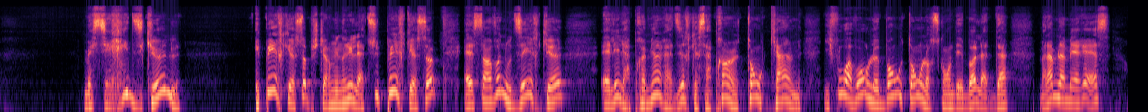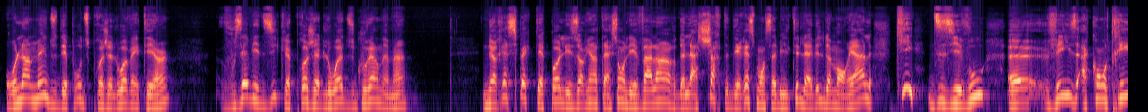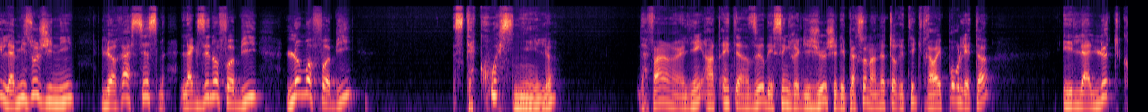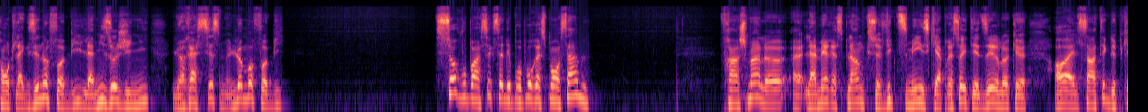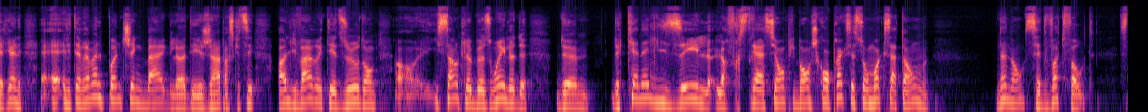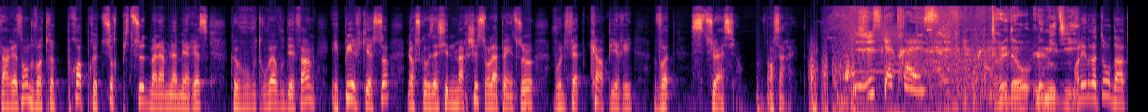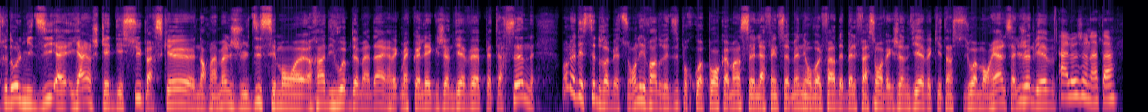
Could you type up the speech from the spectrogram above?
Mais c'est ridicule. Et pire que ça, puis je terminerai là-dessus, pire que ça, elle s'en va nous dire que elle est la première à dire que ça prend un ton calme. Il faut avoir le bon ton lorsqu'on débat là-dedans. Madame la mairesse, au lendemain du dépôt du projet de loi 21, vous avez dit que le projet de loi du gouvernement ne respectait pas les orientations, les valeurs de la charte des responsabilités de la ville de Montréal, qui, disiez-vous, euh, vise à contrer la misogynie, le racisme, la xénophobie, l'homophobie? C'était quoi ce lien-là? De faire un lien entre interdire des signes religieux chez des personnes en autorité qui travaillent pour l'État et la lutte contre la xénophobie, la misogynie, le racisme, l'homophobie. Ça, vous pensez que c'est des propos responsables? Franchement, là, euh, la mère Esplante qui se victimise, qui après ça était dire là, que ah, elle sentait que depuis quelqu'un, elle, était vraiment le punching bag des gens parce que tu sais, ah, l'hiver a été dur, donc ils sentent le besoin de, de, canaliser le- leur frustration. Puis bon, je comprends que c'est sur moi que ça tombe. Non, non, c'est de votre faute. C'est en raison de votre propre turpitude, Madame la mairesse, que vous vous trouvez à vous défendre. Et pire que ça, lorsque vous essayez de marcher sur la peinture, vous ne faites qu'empirer votre situation. On s'arrête. Jusqu'à 13. Trudeau, le midi. On est de retour dans Trudeau le midi. Euh, hier, j'étais déçu parce que normalement le jeudi, c'est mon euh, rendez-vous hebdomadaire avec ma collègue Geneviève Peterson. On a décidé de remettre ça. On est vendredi, pourquoi pas? On commence la fin de semaine et on va le faire de belle façon avec Geneviève qui est en studio à Montréal. Salut Geneviève. Allô, Jonathan.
